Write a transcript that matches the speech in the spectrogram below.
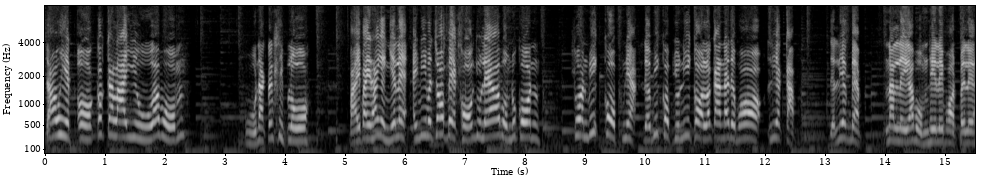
จะเอาเห็ดออกก็กระไรอยู่ครับผมโอ้โหหนักตั้งสิบโล ไปไปทั้งอย่างเงี้ยแหละ ไอ้นี่มันชอบแบกของอยู่แล้วครับผมทุกคน ส่วนพี่กบเนี่ย เดี๋ยวพี่กบอยู่นี่ก่อนแล้วกันนะ เดี๋ยวพ่อเรียกกลับ เดี๋ยวเรียกแบบนั่นเลยครับผมเทเลพอร์ตไปเลย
